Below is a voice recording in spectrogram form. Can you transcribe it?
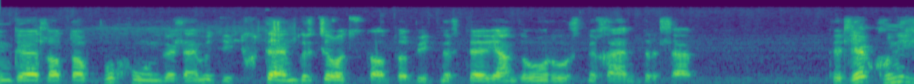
ингээл одоо бүх хүн ингээл амьд идэвхтэй амьдарч байгаа ч одоо бид нартэй янз өөр өөрснийхөө амьдралаар тэгэл яг хүнийг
